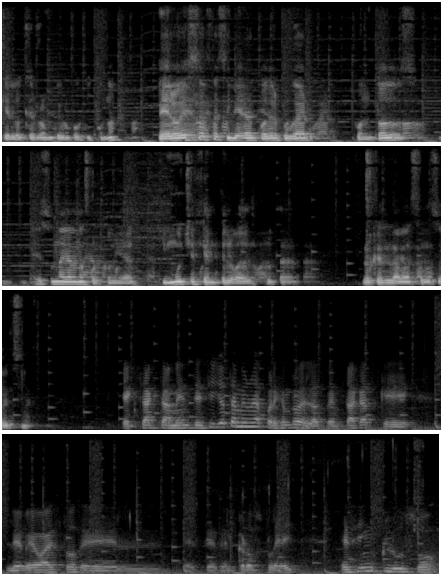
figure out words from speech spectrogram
que, es lo que rompe un poquito, ¿no? Pero esa facilidad de poder jugar con todos es una gran oportunidad y mucha gente lo va a disfrutar. Creo que es la base de su éxito. Exactamente. Sí, yo también una, por ejemplo, de las ventajas que le veo a esto del, este, del crossplay es incluso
